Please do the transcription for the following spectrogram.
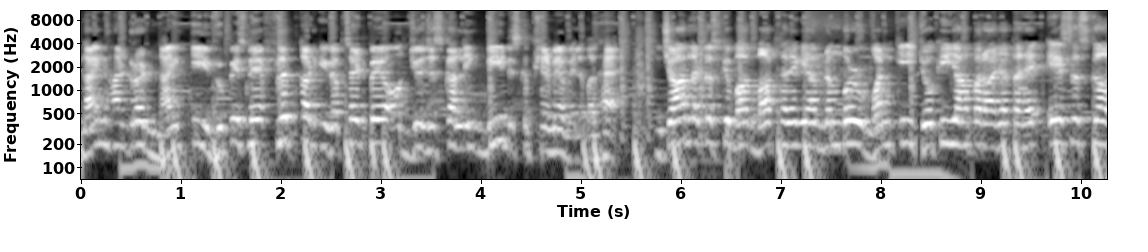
nine hundred ninety rupees में फ्लिपकार्ट की वेबसाइट पे, और जो जिसका लिंक भी डिस्क्रिप्शन में अवेलेबल है। चार लेटर्स के बाद बात करेंगे हम नंबर वन की, जो कि यहाँ पर आ जाता है एसएस का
